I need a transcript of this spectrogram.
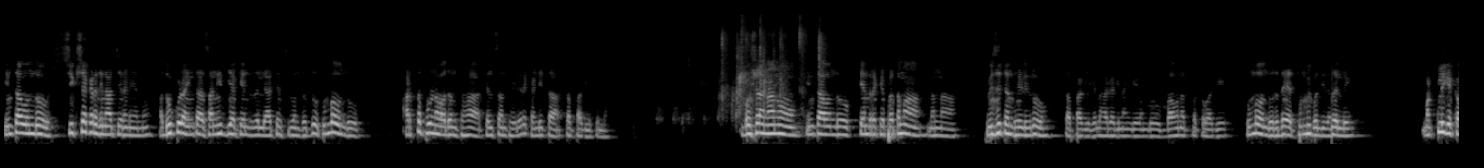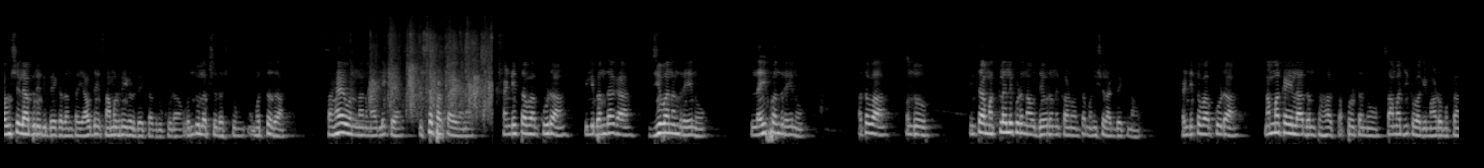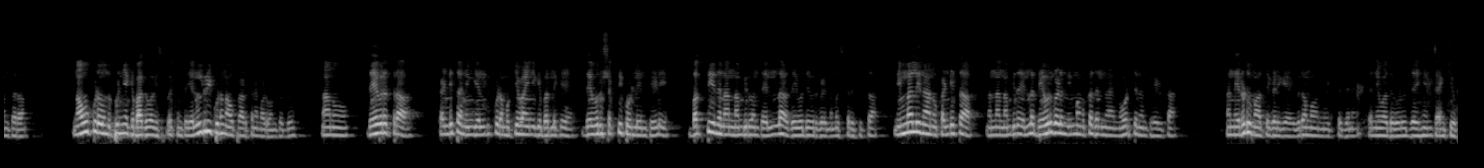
ಇಂಥ ಒಂದು ಶಿಕ್ಷಕರ ದಿನಾಚರಣೆಯನ್ನು, ಅದು ಕೂಡ ಇಂಥ ಸಾನ್ನಿಧ್ಯ ಕೇಂದ್ರದಲ್ಲಿ ಆಚರಿಸಿರುವಂಥದ್ದು ತುಂಬ ಒಂದು ಅರ್ಥಪೂರ್ಣವಾದಂತಹ ಕೆಲಸ ಅಂತ ಹೇಳಿದರೆ ಖಂಡಿತ ತಪ್ಪಾಗಲಿಕ್ಕಿಲ್ಲ. ಬಹುಶಃ ನಾನು ಇಂಥ ಒಂದು ಕೇಂದ್ರಕ್ಕೆ ಪ್ರಥಮ ನನ್ನ ವಿಸಿಟ್ ಅಂತ ಹೇಳಿದರೂ ತಪ್ಪಾಗಲಿಕ್ಕಿಲ್ಲ. ಹಾಗಾಗಿ ನನಗೆ ಒಂದು ಭಾವನಾತ್ಮಕವಾಗಿ ತುಂಬ ಒಂದು ಹೃದಯ ತುಂಬಿ ಬಂದಿದೆ. ಅದರಲ್ಲಿ ಮಕ್ಕಳಿಗೆ ಕೌಶಲ್ಯ ಅಭಿವೃದ್ಧಿ ಬೇಕಾದಂಥ ಯಾವುದೇ ಸಾಮಗ್ರಿಗಳು ಬೇಕಾದರೂ ಕೂಡ ಒಂದು ಲಕ್ಷದಷ್ಟು ಮೊತ್ತದ ಸಹಾಯವನ್ನು ನಾನು ಮಾಡಲಿಕ್ಕೆ ಇಷ್ಟಪಡ್ತಾ ಇದ್ದೇನೆ. ಖಂಡಿತವಾಗಿ ಕೂಡ ಇಲ್ಲಿ ಬಂದಾಗ ಜೀವನ ಅಂದರೆ ಏನು? ಲೈಫ್ ಅಂದರೆ ಏನು? ಅಥವಾ ಒಂದು ಇಂಥ ಮಕ್ಕಳಲ್ಲಿ ಕೂಡ ನಾವು ದೇವರನ್ನು ಕಾಣುವಂಥ ಮನುಷ್ಯರಾಗಬೇಕು ನಾವು. ಖಂಡಿತವಾಗಿ ಕೂಡ ನಮ್ಮ ಕೈಯಲ್ಲಾದಂತಹ ಸಪೋರ್ಟನ್ನು ಸಾಮಾಜಿಕವಾಗಿ ಮಾಡೋ ಮುಖಾಂತರ ನಾವು ಕೂಡ ಒಂದು ಪುಣ್ಯಕ್ಕೆ ಭಾಗವಹಿಸಬೇಕು ಅಂತ ಎಲ್ಲರಿಗೂ ಕೂಡ ನಾವು ಪ್ರಾರ್ಥನೆ ಮಾಡುವಂಥದ್ದು. ನಾನು ದೇವರ ಹತ್ರ ಖಂಡಿತ ನಿಮ್ಗೆ ಎಲ್ರಿಗೂ ಕೂಡ ಮುಖ್ಯವಾಹಿನಿಗೆ ಬರಲಿಕ್ಕೆ ದೇವರು ಶಕ್ತಿ ಕೊಡಲಿ ಅಂತೇಳಿ ಭಕ್ತಿಯಿಂದ ನಾನು ನಂಬಿರುವಂಥ ಎಲ್ಲ ದೇವದೇವರುಗಳಿಗೆ ನಮಸ್ಕರಿಸುತ್ತಾ, ನಿಮ್ಮಲ್ಲಿ ನಾನು ಖಂಡಿತ ನನ್ನ ನಂಬಿದ ಎಲ್ಲ ದೇವರುಗಳು ನಿಮ್ಮ ಮುಖದಲ್ಲಿ ನಾನು ನೋಡ್ತೇನೆ ಅಂತ ಹೇಳ್ತಾ ನನ್ನ ಎರಡು ಮಾತುಗಳಿಗೆ ವಿರಾಮವನ್ನು ಇಡ್ತಿದ್ದೇನೆ ಧನ್ಯವಾದಗಳು. ಜೈ ಹಿಂದ್. Thank you.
